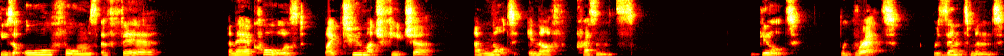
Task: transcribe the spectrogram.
These are all forms of fear, and they are caused by too much future and not enough presence. Guilt, regret, resentment,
